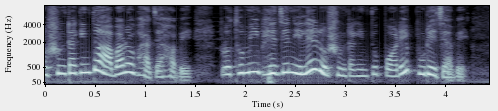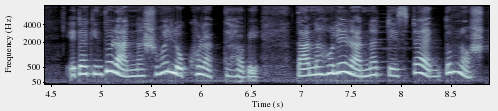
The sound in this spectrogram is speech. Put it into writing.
রসুনটা কিন্তু আবারও ভাজা হবে। প্রথমেই ভেজে নিলে রসুনটা কিন্তু পরে পুড়ে যাবে। এটা কিন্তু রান্নার সময় লক্ষ্য রাখতে হবে। তা না হলে রান্নার টেস্টটা একদম নষ্ট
